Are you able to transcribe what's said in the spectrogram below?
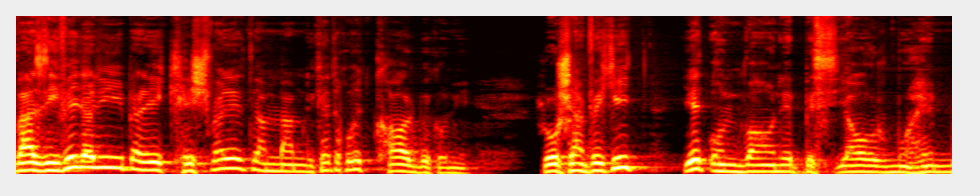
وظیفه داری برای کشورت و مملکت خودت کار بکنی. روشن فکری یه عنوان بسیار مهم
